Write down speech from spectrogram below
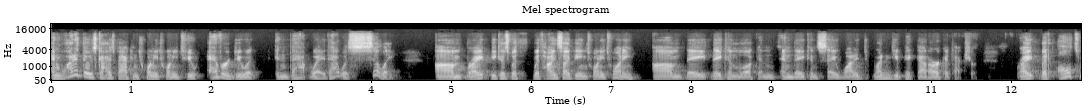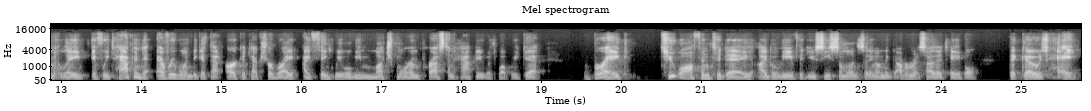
And why did those guys back in 2022 ever do it in that way? That was silly um, right? Because with with hindsight being 2020 um, they they can look and and they can say why did why did you pick that architecture? Right? But ultimately if we tap into everyone to get that architecture right i think we will be much more impressed and happy with what we get. Break too often today, I believe that you see someone sitting on the government side of the table that goes, Hey,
